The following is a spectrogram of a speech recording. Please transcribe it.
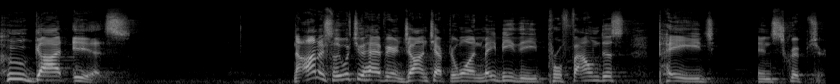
who God is. Now, honestly, what you have here in John chapter 1 may be the profoundest page in Scripture.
